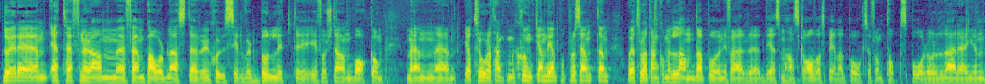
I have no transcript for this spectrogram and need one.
Då är det ett Hefneram, fem Powerblaster, sju Silver Bullet i första hand bakom. Men jag tror att han kommer sjunka en del på procenten och jag tror att han kommer landa på ungefär det som han ska vara spelad på också från toppspår. Och det där är ju en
